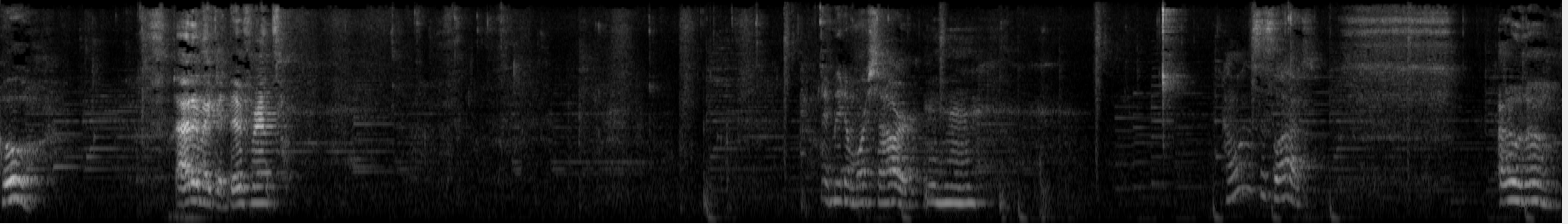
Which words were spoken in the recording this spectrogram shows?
Whew. That didn't make a difference. It made it more sour. Mm-hmm. How long does this last? I don't know.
